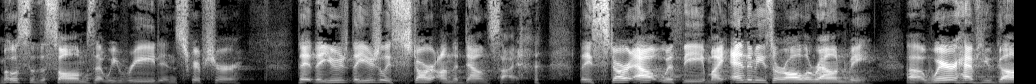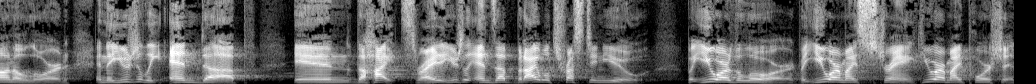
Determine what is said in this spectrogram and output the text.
Most of the Psalms that we read in Scripture, they, they, they usually start on the downside. they start out with the, My enemies are all around me. Uh, where have you gone, O Lord? And they usually end up in the heights, right? It usually ends up, But I will trust in you. But you are the Lord. But you are my strength. You are my portion.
